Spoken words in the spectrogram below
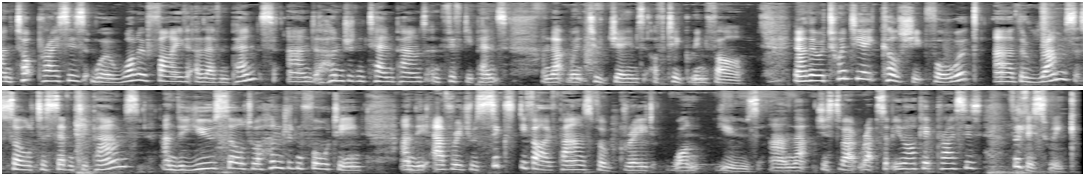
and top prices were 105.11 pence and 110 pounds and 50 pence, and that went to James of Tigwin Farm. Now there were 28 cull sheep forward. Uh, the rams sold to 70 pounds, and the ewes sold to 114, and the average was 65 pounds for Grade One ewes, and that just about wraps up your market prices for this week.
